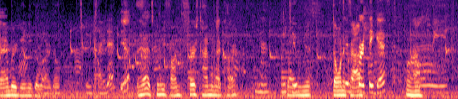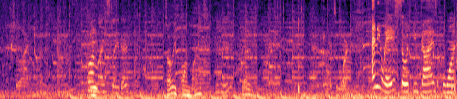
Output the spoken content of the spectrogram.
Lamborghini Gallardo. Are you excited? Yeah, yeah, it's gonna be fun. First time in that car. Me too. It. Don't want to crash. birthday gift. Uh-huh. Only July. Four Eight. months later. It's only four months. Mhm. Yeah. It's more. Anyway, so if you guys want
